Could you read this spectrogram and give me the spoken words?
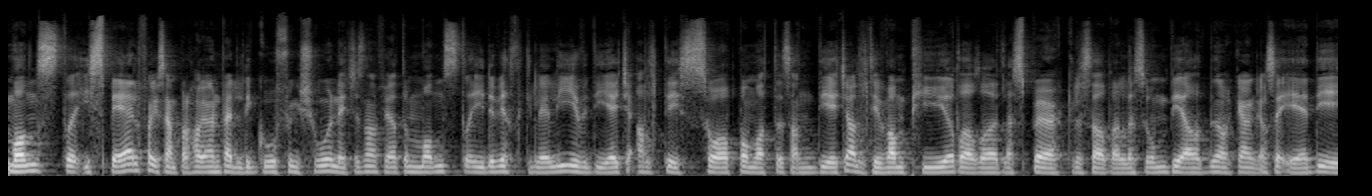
monstre i spill, for eksempel, har jo en veldig god funksjon. ikke sant? For at monstre i det virkelige liv de er ikke alltid så på en måte sånn, De er ikke alltid vampyrer eller spøkelser eller zombier. Noen ganger så er de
